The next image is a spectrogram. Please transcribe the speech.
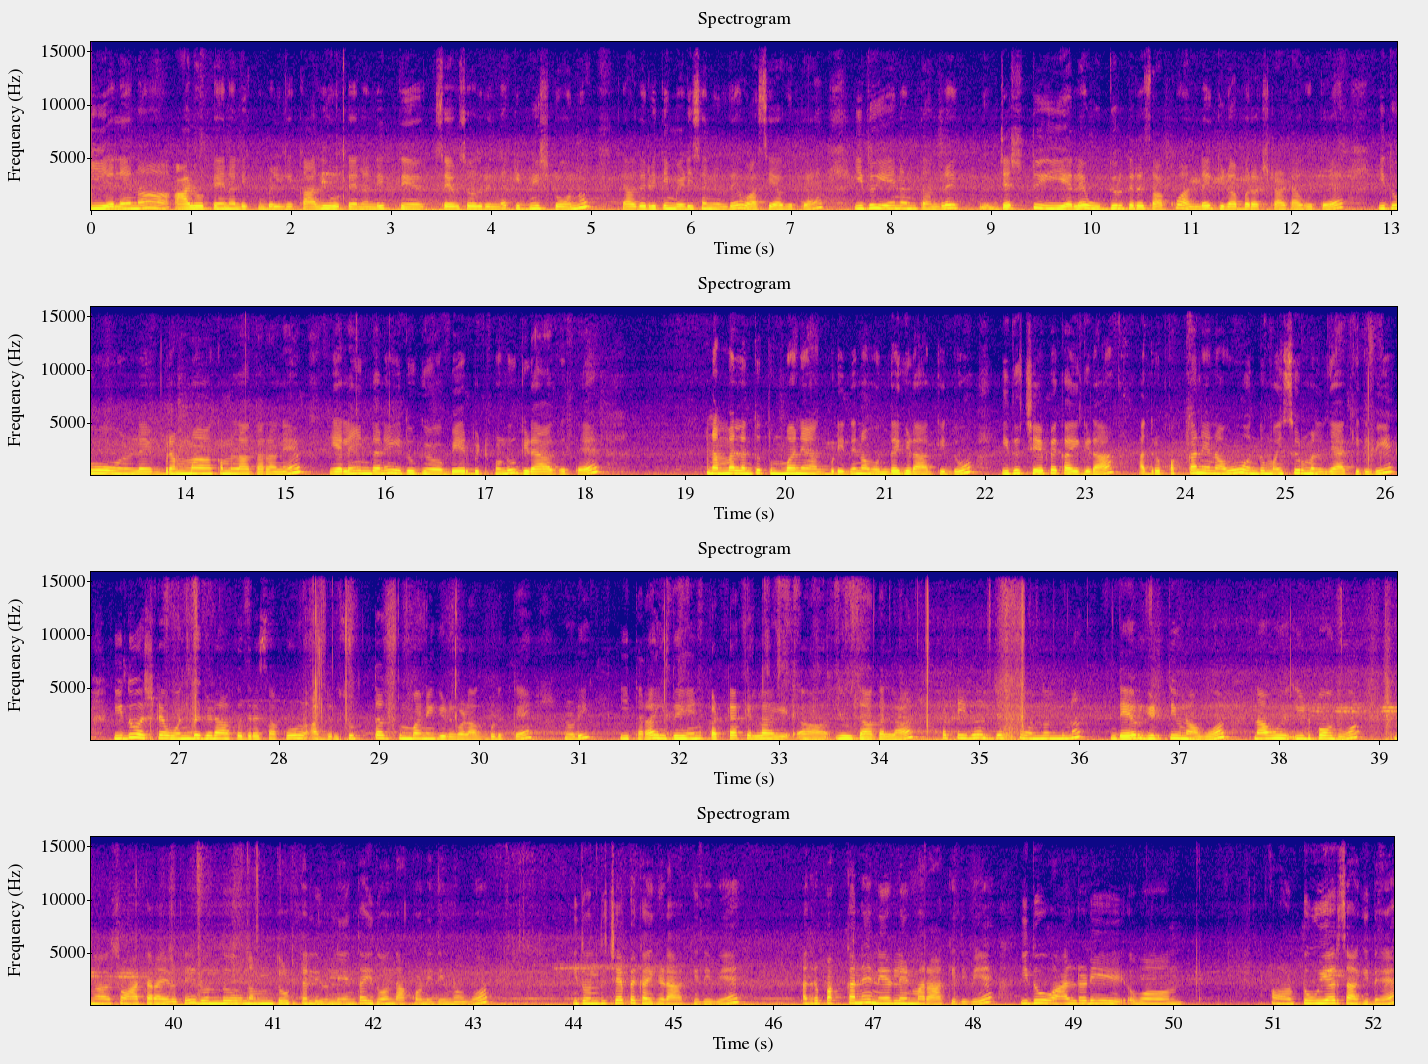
ಈ ಎಲೆನ ಆಳು ಹೊಟ್ಟೆನಲ್ಲಿ, ಬೆಳಗ್ಗೆ ಖಾಲಿ ಹೊಟ್ಟೆನಲ್ಲಿ ಸೇವಿಸೋದ್ರಿಂದ ಕಿಡ್ನಿ ಸ್ಟೋನು ಯಾವುದೇ ರೀತಿ ಮೆಡಿಸನ್ ಇಲ್ಲದೆ ವಾಸಿಯಾಗುತ್ತೆ ಇದು ಏನಂತಂದರೆ ಜಸ್ಟ್ ಈ ಎಲೆ ಉದುರಿದ್ರೆ ಸಾಕು, ಅಲ್ಲೇ ಗಿಡ ಬರೋಕ್ಕೆ ಸ್ಟಾರ್ಟ್ ಆಗುತ್ತೆ. ಇದು ಒಳ್ಳೆ ಬ್ರಹ್ಮ ಕಮಲ ಥರನೇ ಎಲೆಯಿಂದನೇ ಇದು ಬೇರು ಬಿಟ್ಕೊಂಡು ಗಿಡ ಆಗುತ್ತೆ. ನಮ್ಮಲ್ಲಂತೂ ತುಂಬಾ ಆಗಿಬಿಟ್ಟಿದೆ. ನಾವು ಒಂದೇ ಗಿಡ ಹಾಕಿದ್ದು. ಇದು ಚೇಪೆಕಾಯಿ ಗಿಡ. ಅದ್ರ ಪಕ್ಕನೇ ನಾವು ಒಂದು ಮೈಸೂರು ಮಲ್ಲಿಗೆ ಹಾಕಿದ್ದೀವಿ. ಇದು ಅಷ್ಟೇ ಒಂದು ಗಿಡ ಹಾಕಿದ್ರೆ ಸಾಕು. ಅದ್ರ ಸುತ್ತ ತುಂಬಾ ಗಿಡಗಳಾಗ್ಬಿಡುತ್ತೆ. ನೋಡಿ, ಈ ಥರ ಇದು ಏನು ಕಟ್ಟೋಕ್ಕೆಲ್ಲ ಯೂಸ್ ಆಗಲ್ಲ. ಬಟ್ ಇದು ಜಸ್ಟ್ ಒಂದೊಂದನ್ನ ದೇವ್ರಿಗೆ ಇಡ್ತೀವಿ ನಾವು. ನಾವು ಇಡ್ಬೋದು. ಸೊ ಆ ಥರ ಇರುತ್ತೆ. ಇದೊಂದು ನಮ್ಮ ತೋಟದಲ್ಲಿ ಇರಲಿ ಅಂತ ಇದೊಂದು ಹಾಕ್ಕೊಂಡಿದ್ದೀವಿ ನಾವು. ಇದೊಂದು ಚೇಪೆಕಾಯಿ ಗಿಡ ಹಾಕಿದ್ದೀವಿ. ಅದ್ರ ಪಕ್ಕನೇ ನೇರಳೆಹಣ್ಣು ಮರ ಹಾಕಿದ್ದೀವಿ. ಇದು ಆಲ್ರೆಡಿ ಟೂ ಇಯರ್ಸ್ ಆಗಿದೆ.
